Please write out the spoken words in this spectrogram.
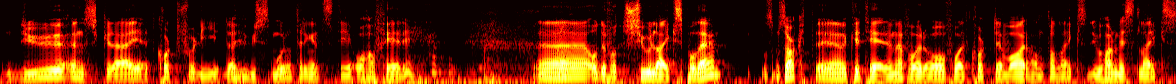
du ønsker deg et kort fordi du er husmor og trenger et sted å ha ferie. Uh, og du har fått sju likes på det. Som sagt, uh, Kriteriene for å få et kort Det var antall likes. Du har mest likes.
